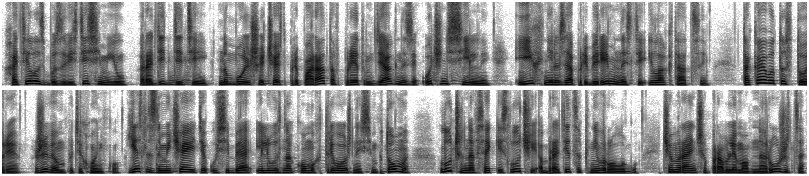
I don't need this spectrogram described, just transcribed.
хотелось бы завести семью, родить детей, но большая часть препаратов при этом диагнозе очень сильный, и их нельзя при беременности и лактации. Такая вот история. Живем потихоньку. Если замечаете у себя или у знакомых тревожные симптомы, лучше на всякий случай обратиться к неврологу. Чем раньше проблема обнаружится,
